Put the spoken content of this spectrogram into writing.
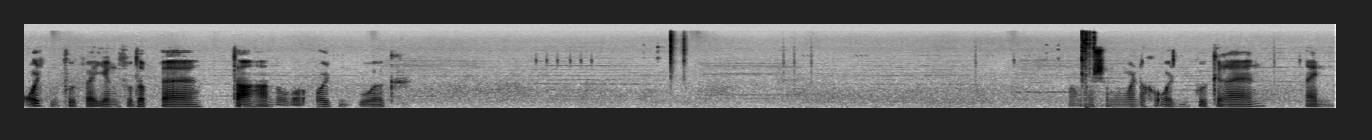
Oldenburg war irgendwo dabei. Da Hannover, Oldenburg. Schauen wir mal nach Oldenburg rein. Nein.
